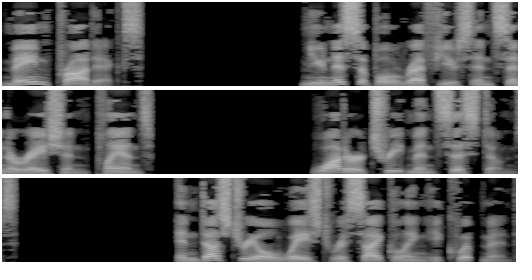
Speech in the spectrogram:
Main products. Municipal refuse incineration plans. Water treatment systems Industrial waste recycling equipment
